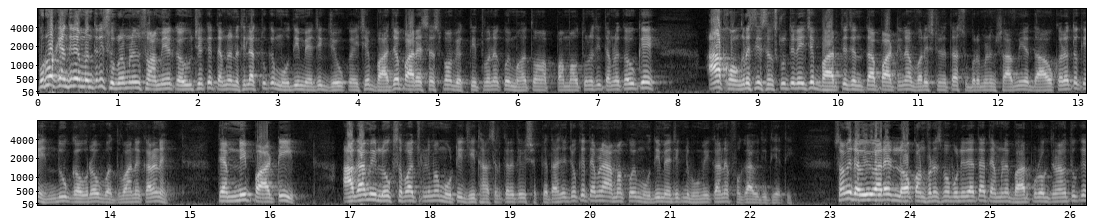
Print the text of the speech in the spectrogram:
પૂર્વ કેન્દ્રીય મંત્રી સુબ્રમણ્યમ સ્વામીએ કહ્યું છે કે તેમને નથી લાગતું કે મોદી મેજિક જેવું કંઈ છે. ભાજપ, આરએસએસમાં વ્યક્તિત્વને કોઈ મહત્વ આપવામાં આવતું નથી. તેમણે કહ્યું કે આ કોંગ્રેસની સંસ્કૃતિ રહી છે. ભારતીય જનતા પાર્ટીના વરિષ્ઠ નેતા સુબ્રમણ્યમ સ્વામીએ દાવો કર્યો હતો કે હિન્દુ ગૌરવ વધવાને કારણે તેમની પાર્ટી આગામી લોકસભા ચૂંટણીમાં મોટી જીત હાંસલ કરે તેવી શક્યતા છે. જોકે તેમણે આમાં કોઈ મોદી મેજિકની ભૂમિકાને ફગાવી દીધી હતી. સ્વામી રવિવારે લો કોન્ફરન્સમાં બોલી રહ્યા હતા. તેમણે ભારપૂર્વક જણાવ્યું હતું કે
